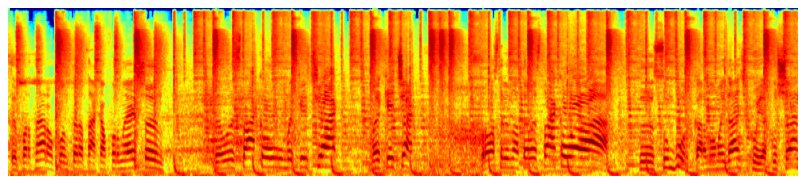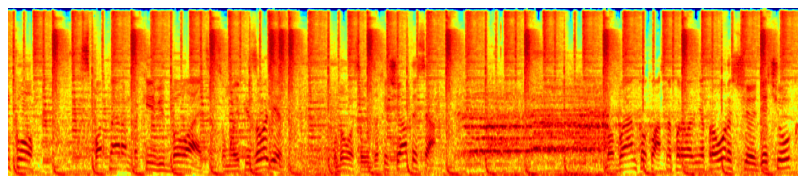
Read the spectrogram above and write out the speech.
Повернути партнеру. Контратака Форнейшн. Телестаков, Микичак. Микичак. Простріл на Телестакова. Е, Сумбур в карному майданчику. Якушенко з партнером таки відбивається в цьому епізоді. Вдалося відзахищатися. Бабенко, класне переведення праворуч. Дячук.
